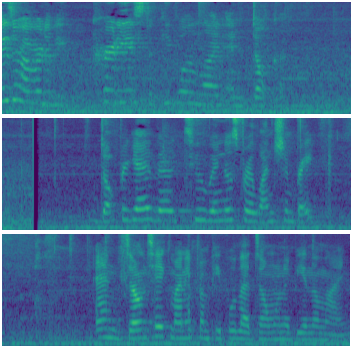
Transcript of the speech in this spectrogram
Please remember to be courteous to people in line and don't cut. Don't forget there are two windows for lunch and break. And don't take money from people that don't want to be in the line.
